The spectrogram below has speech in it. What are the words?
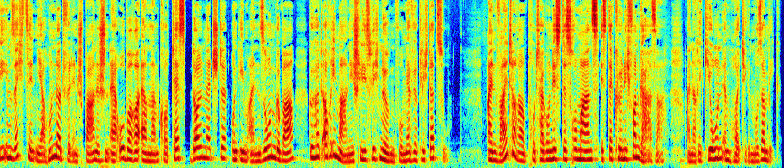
die im 16. Jahrhundert für den spanischen Eroberer Hernán Cortés dolmetschte und ihm einen Sohn gebar, gehört auch Imani schließlich nirgendwo mehr wirklich dazu. Ein weiterer Protagonist des Romans ist der König von Gaza, einer Region im heutigen Mosambik.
